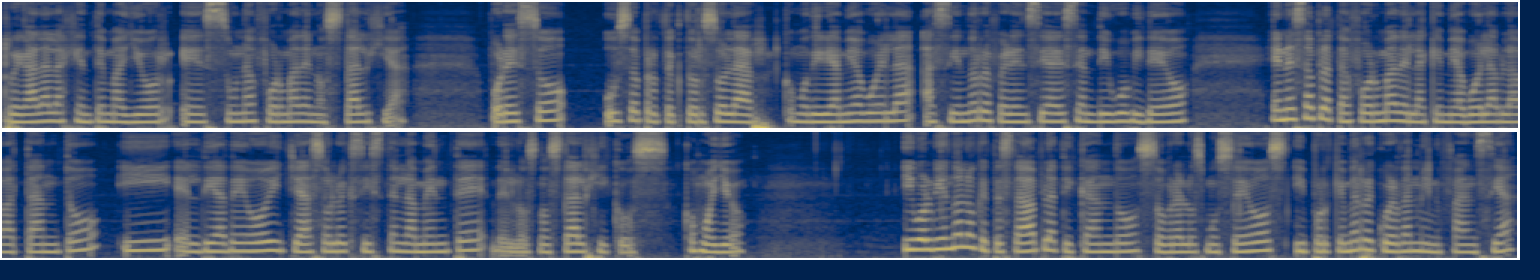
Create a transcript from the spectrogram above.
regala la gente mayor es una forma de nostalgia. Por eso usa protector solar, como diría mi abuela, haciendo referencia a ese antiguo video en esa plataforma de la que mi abuela hablaba tanto y el día de hoy ya solo existe en la mente de los nostálgicos, como yo. Y volviendo a lo que te estaba platicando sobre los museos y por qué me recuerdan mi infancia,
